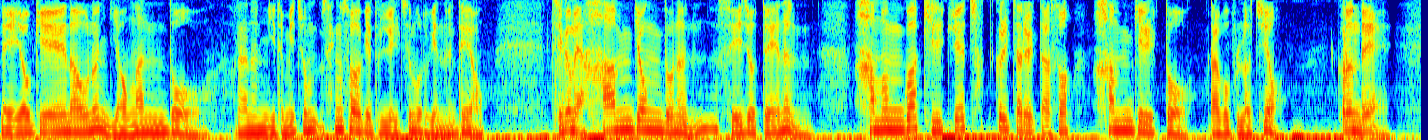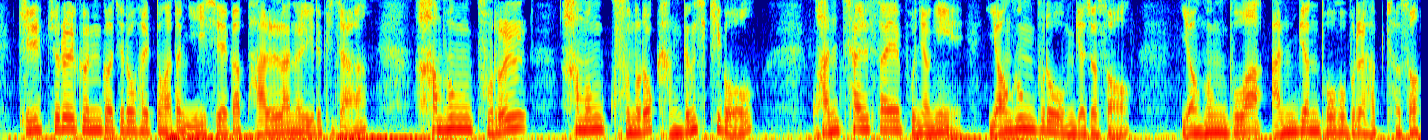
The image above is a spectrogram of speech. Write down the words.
네, 여기에 나오는 영안도라는 이름이 좀 생소하게 들릴지 모르겠는데요. 지금의 함경도는 세조 때에는 함흥과 길주의 첫 글자를 따서 함길도라고 불렀지요. 그런데 길주를 근거지로 활동하던 이시애가 반란을 일으키자 함흥부를 함흥군으로 강등시키고 관찰사의 본영이 영흥부로 옮겨져서 영흥부와 안변도호부를 합쳐서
